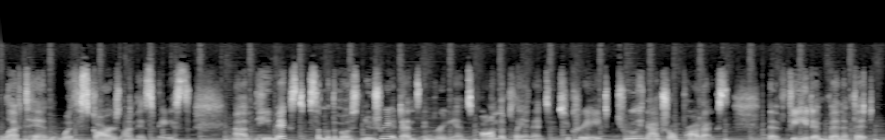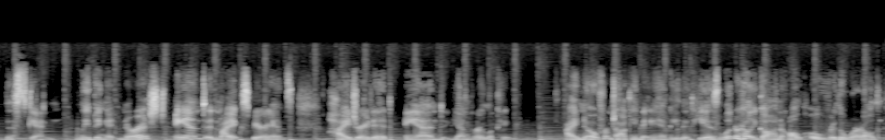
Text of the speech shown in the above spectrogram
left him with scars on his face. Um, he mixed some of the most nutrient dense ingredients on the planet to create truly natural products that feed and benefit the skin, leaving it nourished and, in my experience, hydrated and younger looking. I know from talking to Andy that he has literally gone all over the world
